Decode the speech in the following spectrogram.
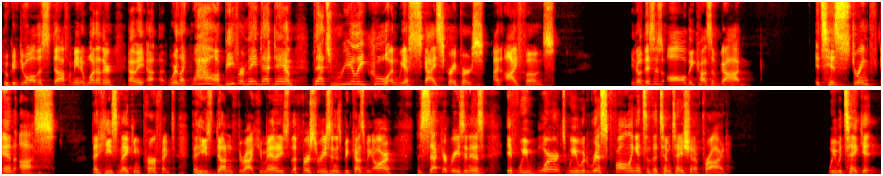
who can do all this stuff. I mean, what other, I mean, uh, we're like, wow, a beaver made that dam. That's really cool. And we have skyscrapers and iPhones. You know, this is all because of God. It's His strength in us that He's making perfect, that He's done throughout humanity. So the first reason is because we are. The second reason is if we weren't, we would risk falling into the temptation of pride. We would take it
